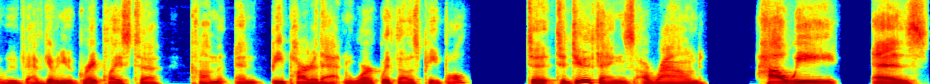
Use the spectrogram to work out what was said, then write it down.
We've I've given you a great place to come and be part of that and work with those people to to do things around how we as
